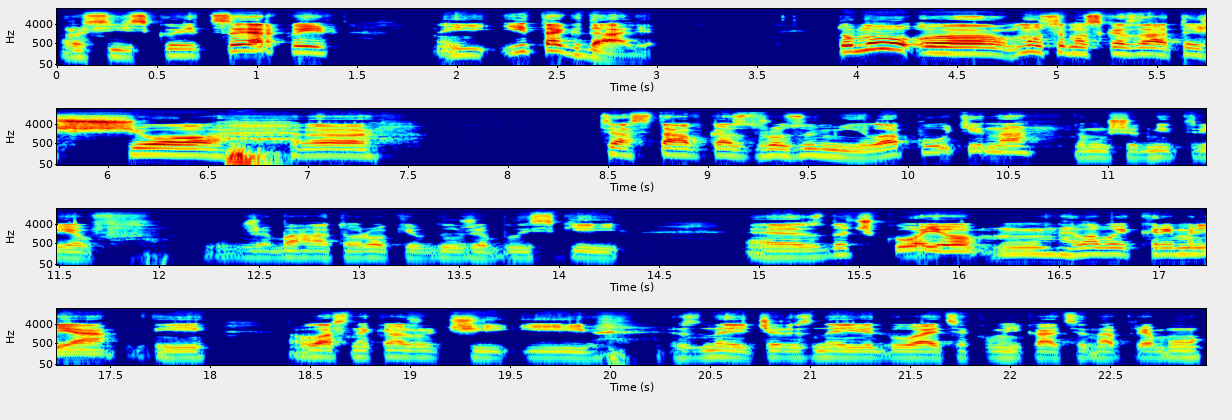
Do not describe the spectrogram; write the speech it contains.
російської церкви і, і так далі. Тому е, мусимо сказати, що е, ця ставка зрозуміла Путіна, тому що Дмитрієв вже багато років дуже близький е, з дочкою глави Кремля, і, власне кажучи, і з неї через неї відбувається комунікація напряму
